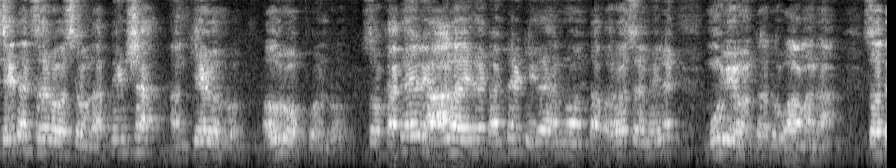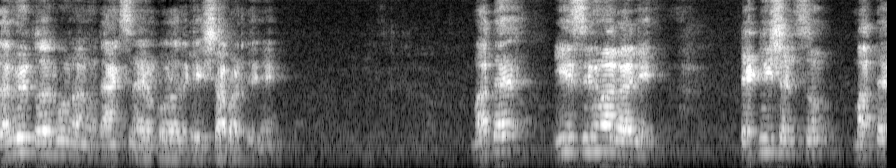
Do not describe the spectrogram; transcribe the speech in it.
ಚೇತನ್ ಸರ್ ಅಷ್ಟೇ ಒಂದು ಹತ್ತು ನಿಮಿಷ ಅಂತ ಕೇಳಿದ್ರು. ಅವರು ಒಪ್ಕೊಂಡ್ರು. ಸೊ ಕಥೆಯಲ್ಲಿ ಆಳ ಇದೆ ಕಂಟೆಂಟ್ ಇದೆ ಅನ್ನುವಂತ ಭರವಸೆ ಮೇಲೆ ಮೂಡಿರುವಂತದ್ದು ವಾಮನ. ಸೊ ಧನ್ವೀರ್ ನಾನು ಥ್ಯಾಂಕ್ಸ್ನ ಹೇಳ್ಕೊಳ್ಳೋದಕ್ಕೆ ಇಷ್ಟಪಡ್ತೀನಿ. ಮತ್ತೆ ಈ ಸಿನಿಮಾಗಾಗಿ ಟೆಕ್ನಿಷಿಯನ್ಸ್ ಮತ್ತೆ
